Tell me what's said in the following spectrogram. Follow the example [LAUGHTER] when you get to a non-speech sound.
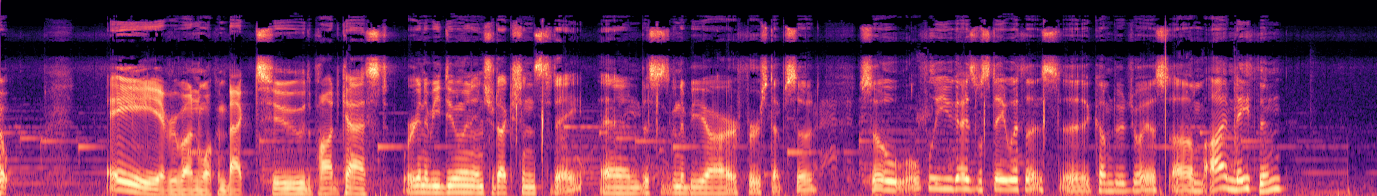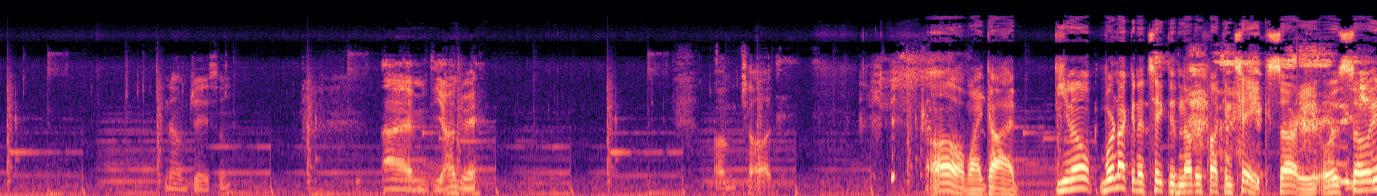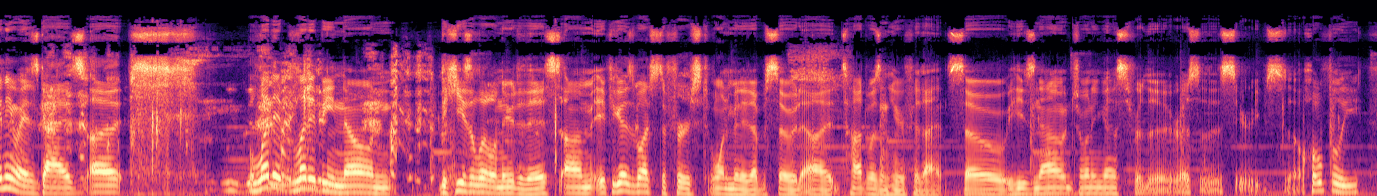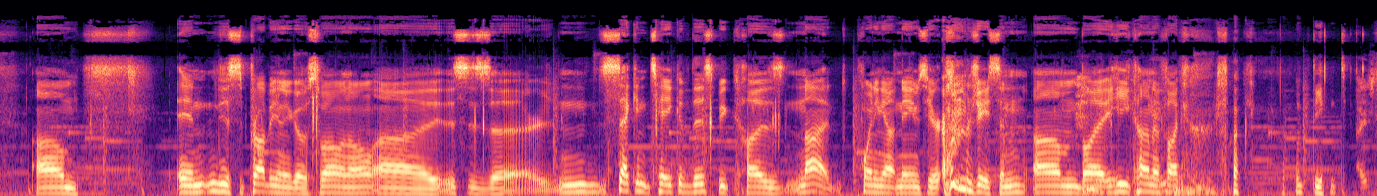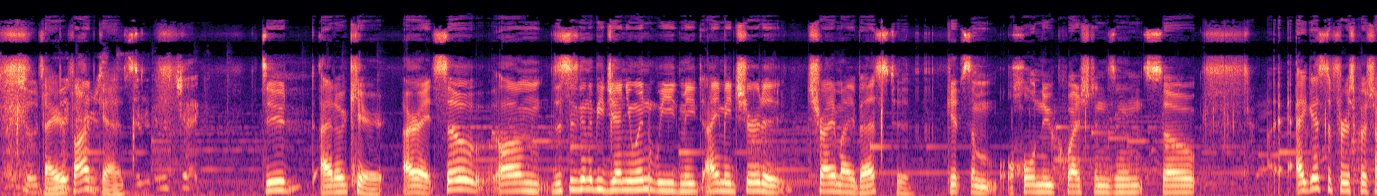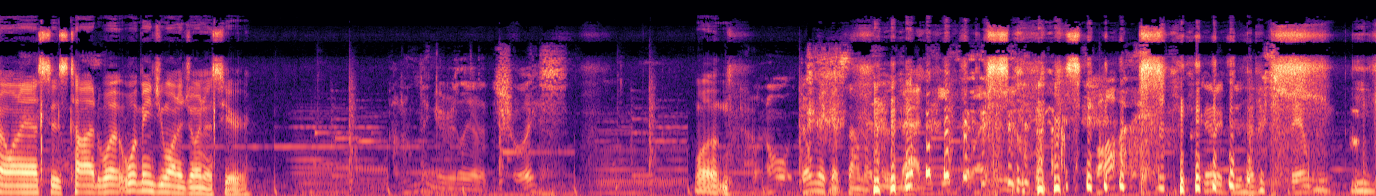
Go. Hey everyone, welcome back to the podcast. We're going to be doing introductions today, and this is going to be our first episode. So hopefully you guys will stay with us, uh, come to enjoy us. Um, I'm Nathan. No, I'm Jason. I'm DeAndre. I'm Todd. Oh my god. You know, we're not going to take another fucking take. Sorry. [LAUGHS] So anyways, guys, uh let it let it [LAUGHS] be known that he's a little new to this. Um, if you guys watched the first one minute episode, uh, Todd wasn't here for that, so he's now joining us for the rest of the series. So hopefully, um, and this is probably gonna go swell and all. Uh, this is uh, our second take of this because not pointing out names here, [CLEARS THROAT] Jason. Um, but he kind of [CLEARS THROAT] [LAUGHS] fucked up the ent- I just showed Entire podcast. Dude, I don't care. All right, so um, this is gonna be genuine. We made I made sure to try my best to get some whole new questions in. So, I- guess the first question I want to ask is Todd, what what made you want to join us here? I don't think I really had a choice. Well, Oh, [LAUGHS] don't don't make us sound like we're bad people. Fuck. Kinda do have a family.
